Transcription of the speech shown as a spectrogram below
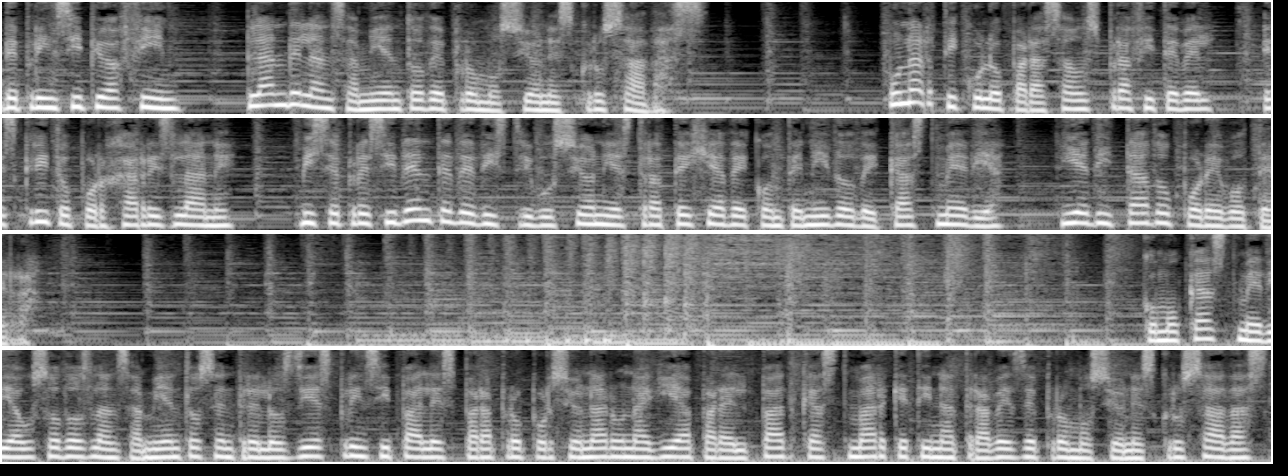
De principio a fin, plan de lanzamiento de promociones cruzadas. Un artículo para Sounds Profitable, escrito por Harris Lane, vicepresidente de distribución y estrategia de contenido de Cast Media, y editado por Evo Terra. Como Cast Media usó dos lanzamientos entre los 10 principales para proporcionar una guía para el podcast marketing a través de promociones cruzadas,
